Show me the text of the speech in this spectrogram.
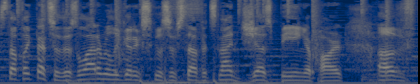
stuff like that. So there's a lot of really good exclusive stuff. It's not just being a part of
